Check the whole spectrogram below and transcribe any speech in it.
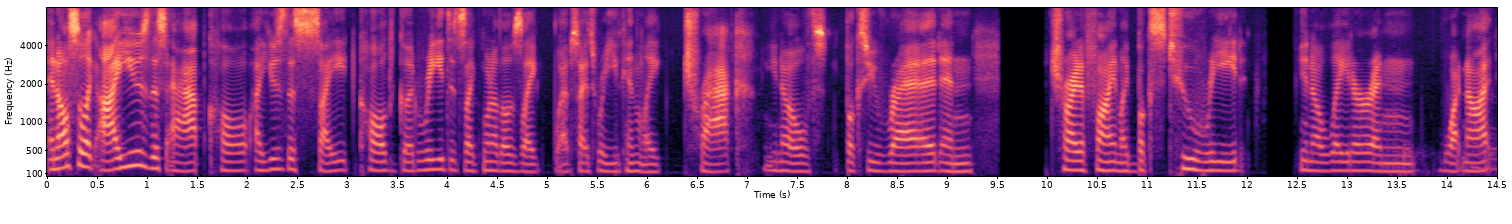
and also like I use this app called I use this site called Goodreads. It's like one of those like websites where you can like track, you know, books you read and try to find like books to read you know, later and whatnot.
